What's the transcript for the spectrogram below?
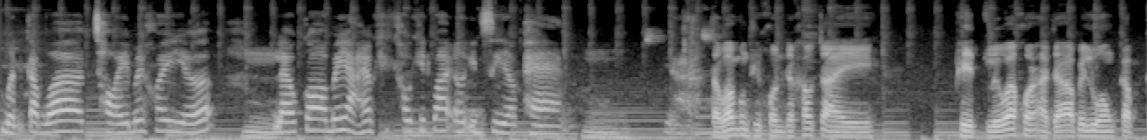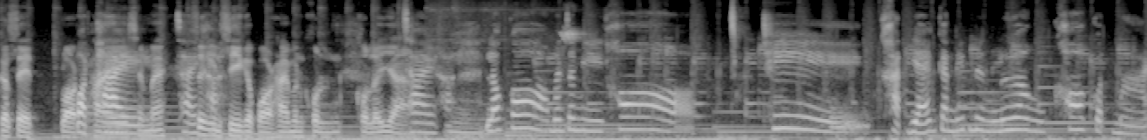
เหมือนกับว่าช้อยไม่ค่อยเยอะ อืมแล้วก็ไม่อยากให้เขาคิดว่าเอออินซีย์แพงอืมเนี่ยค่ะแต่ว่าบางทีคนจะเข้าใจ ผิด หรือว่าคนอาจจะเอาไปรวมกับเกษตรปลอดปลอดภัภัยยใช่ไหมใช่ซึ่งค่ะอินทรีย์กับปลอดภัยมันคนคนละอย่างใช่ค่ะอืมแล้วก็มันจะมีข้อที่ขัดแย้งกันนิดนึงเรื่องข้อกฎหมาย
